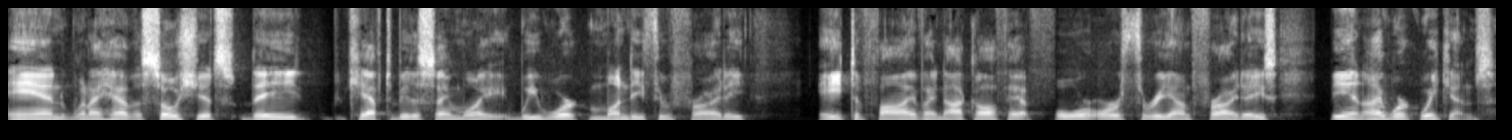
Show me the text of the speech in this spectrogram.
And when I have associates, they have to be the same way. We work Monday through Friday, 8 to 5. I knock off at 4 or 3 on Fridays. Being I work weekends,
